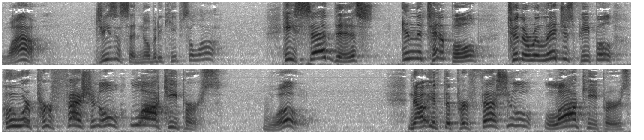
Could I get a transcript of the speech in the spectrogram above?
Wow. Jesus said nobody keeps the law. He said this in the temple to the religious people who were professional law keepers. Whoa. Now, if the professional law keepers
